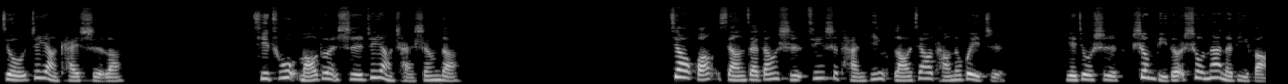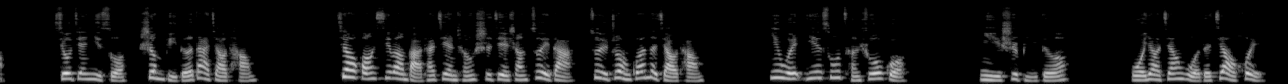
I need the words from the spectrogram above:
就这样开始了。起初，矛盾是这样产生的：教皇想在当时君士坦丁老教堂的位置，也就是圣彼得受难的地方，修建一所圣彼得大教堂。教皇希望把它建成世界上最大、最壮观的教堂，因为耶稣曾说过：“你是彼得，我要将我的教会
